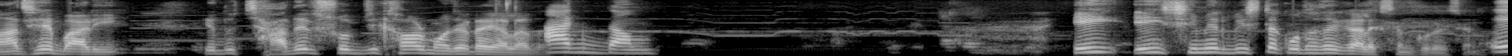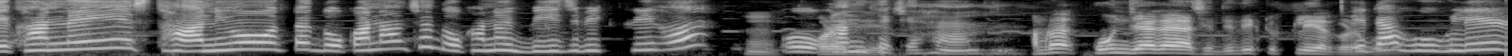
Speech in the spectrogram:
মাঝে বাড়ি কিন্তু ছাদের সবজি খাওয়ার মজাটাই আলাদা। একদম। এই এই সিমের বীজটা কোথা থেকে কালেকশন করেছেন? এখানেই স্থানীয় একটা দোকান আছে দোকানে বীজ বিক্রি হয় ওখান থেকে হ্যাঁ হ্যাঁ। আমরা কোন জায়গায় আছি? দিদি একটু ক্লিয়ার করে এটা হুগলির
